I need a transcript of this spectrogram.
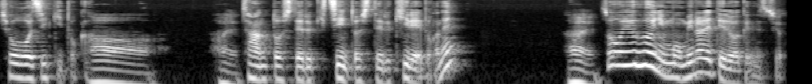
正直とか、はい。ちゃんとしてる、きちんとしてる、綺麗とかね。はい。そういう風にもう見られているわけですよ。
